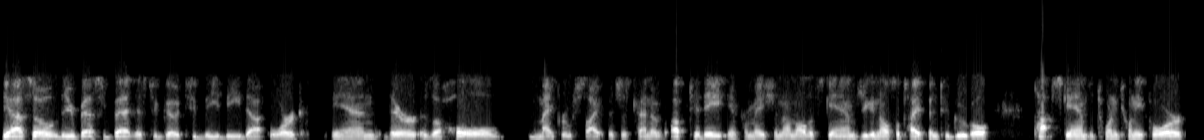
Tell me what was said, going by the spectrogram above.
Yeah, so your best bet is to go to bb.org, and there is a whole microsite that's just kind of up to date information on all the scams. You can also type into Google top scams of 2024,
